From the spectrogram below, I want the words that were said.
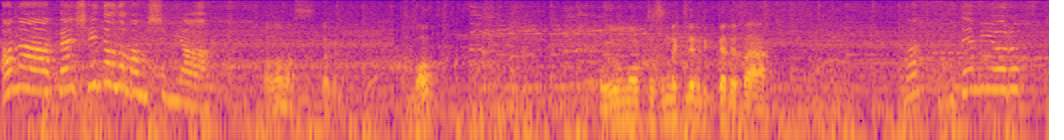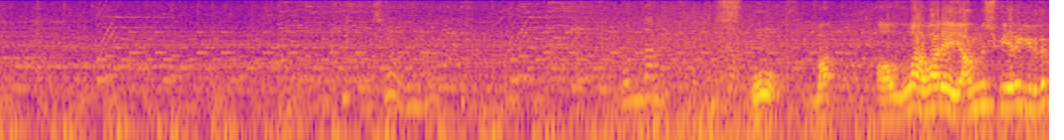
Ana ben şey de alamamışım ya. Alamazsın tabii. Lan. Oyunun ortasındakilere dikkat et ha. Lan gidemiyorum. Bir şey oldum ya. Ondan bir O lan Allah var ya yanlış bir yere girdim.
